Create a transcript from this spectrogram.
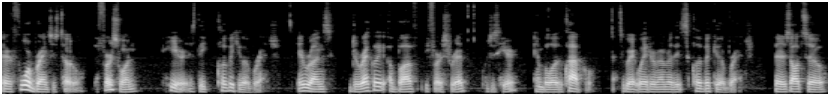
There are four branches total. The first one here is the clavicular branch. It runs directly above the first rib, which is here, and below the clavicle. That's a great way to remember this clavicular branch. There's also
